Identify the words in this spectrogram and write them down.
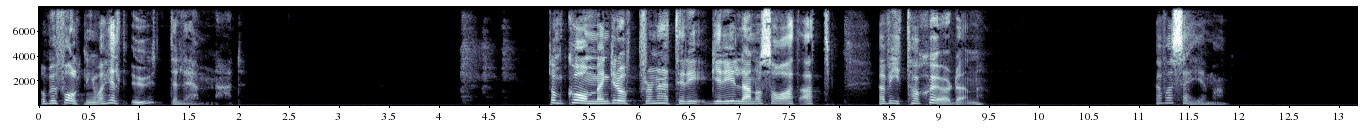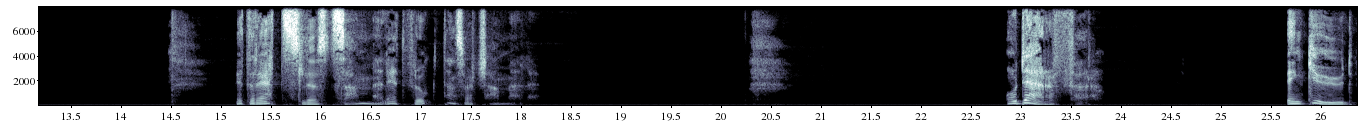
Och befolkningen var helt utelämnad. De kom en grupp från den här gerillan och sa att, att ja, vi tar skörden. Ja, vad säger man? Ett rättslöst samhälle, ett fruktansvärt samhälle. Och därför, en Gud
